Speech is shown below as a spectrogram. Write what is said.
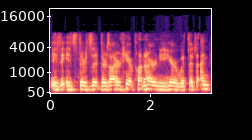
it, it's there's there's irony upon irony here with it, and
